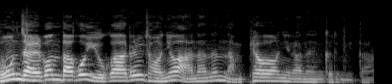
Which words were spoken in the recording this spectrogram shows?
돈 잘 번다고 육아를 전혀 안 하는 남편이라는 글입니다.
